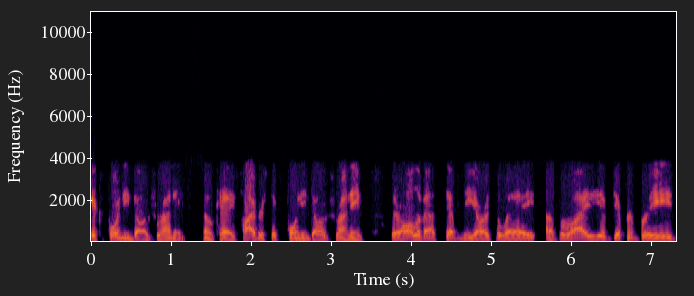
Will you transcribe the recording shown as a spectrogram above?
six pointing dogs running. Okay. Five or six pointing dogs running. They're all about 70 yards away, a variety of different breeds.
